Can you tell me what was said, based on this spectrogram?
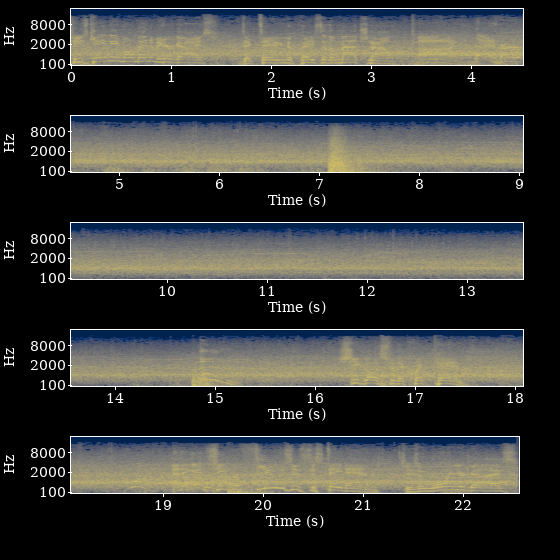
She's gaining momentum here, guys. Dictating the pace of the match now. Ah, that hurt. She goes for the quick pin. And again, she refuses to stay down. She's a warrior, guys.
